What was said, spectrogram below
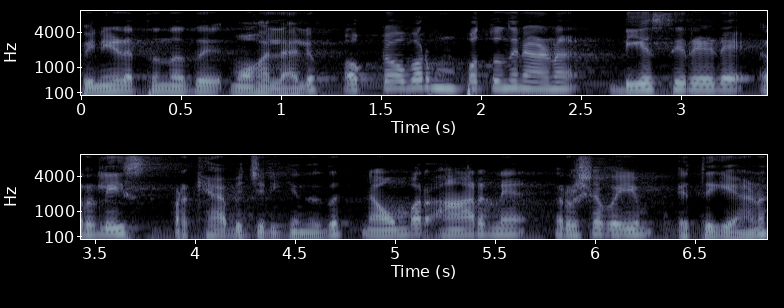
പിന്നീടെത്തുന്നത് മോഹൻലാലും. ഒക്ടോബർ മുപ്പത്തൊന്നിനാണ് ഡി എസ് സിറയുടെ റിലീസ് പ്രഖ്യാപിച്ചിരിക്കുന്നത്. നവംബർ ആറിന് ഋഷഭയും എത്തുകയാണ്.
